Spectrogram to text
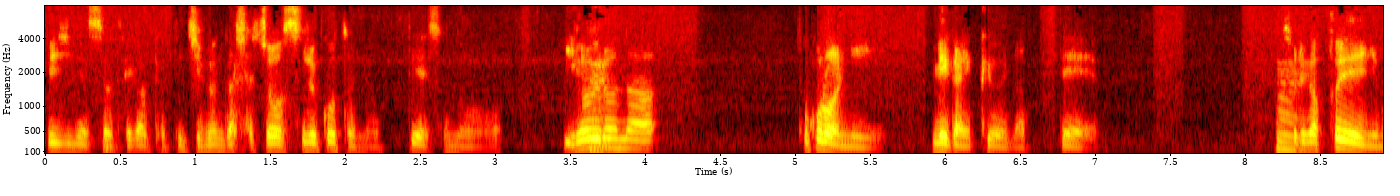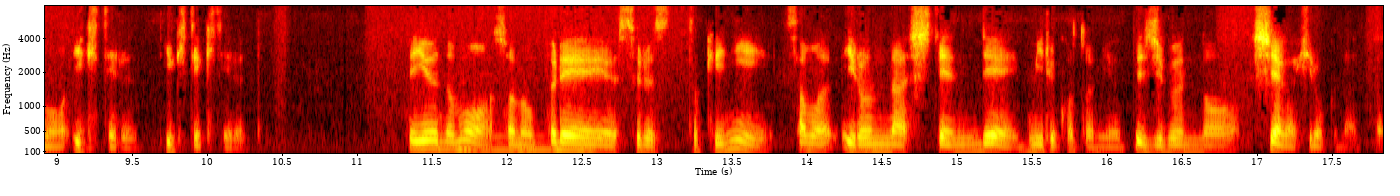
ビジネスを手掛けて自分が社長をすることによって、その、いろいろなところに目が行くようになって、うんそれがプレーにも生きてる、生きてきてると。っていうのも、うんそのプレーするときに、さまいろんな視点で見ることによって自分の視野が広くなった。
